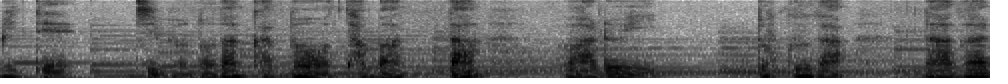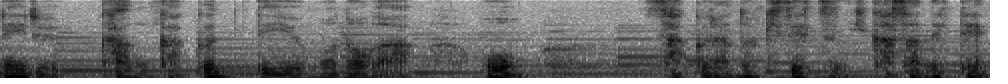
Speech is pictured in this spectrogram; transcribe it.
見て自分の中の溜まった悪い毒が流れる感覚っていうものがを桜の季節に重ねて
